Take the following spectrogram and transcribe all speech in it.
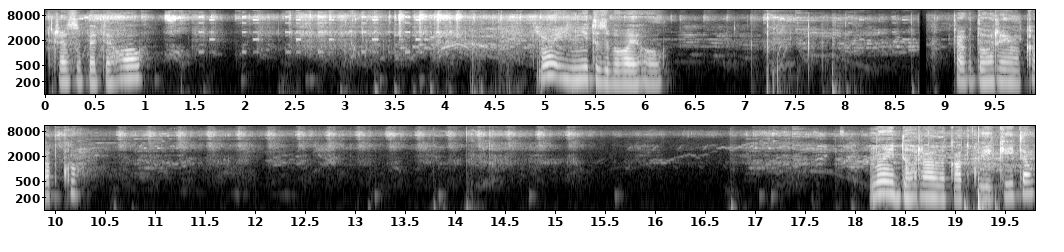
треба забити гол. Ну і Ніто забивай гол. Так, дограємо катку. Ну і дограли катку який там.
